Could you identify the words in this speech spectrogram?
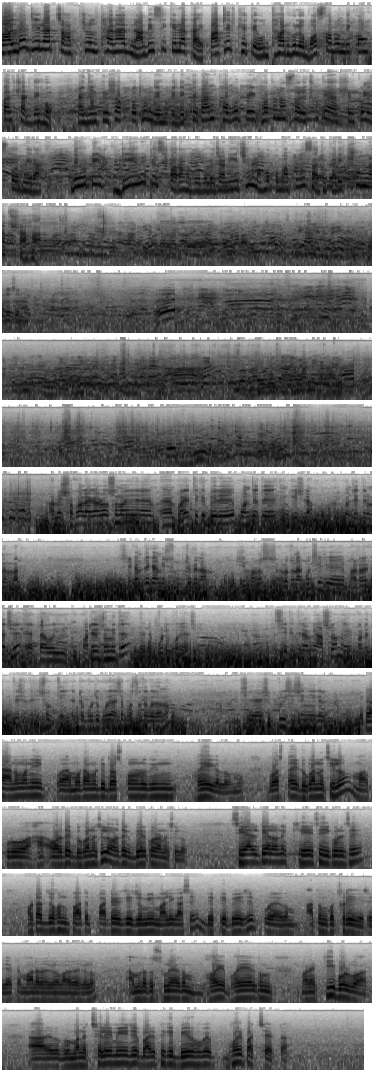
মালদা জেলার চাঁদচোল থানার নাদেসিক এলাকায় পাটের খেতে উদ্ধার হলো বস্তাবন্দি কঙ্কালসার দেহ। একজন কৃষক প্রথম দেহটি দেখতে পান, খবর পেয়ে ঘটনাস্থলে ছুটে আসেন পুলিশ কর্মীরা। দেহটির ডিএনএ টেস্ট করা হবে বলে জানিয়েছেন মহকুমা পুলিশ আধিকারিক সোমনাথ সাহা। আমি সকাল এগারোটার সময় বাড়ি থেকে বেরে পঞ্চায়েতে গিয়েছিলাম। আমি পঞ্চায়েতের মেম্বার। সেখান থেকে আমি শুনতে পেলাম, কিছু মানুষ আলোচনা করছে যে ভাটার কাছে একটা ওই পাটের জমিতে একটা বডি পড়ে আছে। তো সেক্ষেত্রে আমি আসলাম, এই পাটের জমিতে এসে দেখি সত্যি একটা বডি পড়ে আছে বস্তাতে বোঝানো সে পুলিশ এসে নিয়ে গেলে এটা আনুমানিক মোটামুটি দশ পনেরো দিন হয়ে গেল। বস্তায় ঢুকানো ছিল পুরো অর্ধেক ঢুকানো ছিল, অর্ধেক বের করানো ছিল। শিয়াল টিয়াল অনেক খেয়েছে, ই করেছে। হঠাৎ যখন পাট- পাটের যে জমির মালিক আসে, দেখতে পেয়েছে, পুরো একদম আতঙ্ক ছড়িয়ে গেছে যে একটা মার্ডার হয়ে গেলো, মার্ডার হয়ে গেলো। আমরা তো শুনে একদম ভয়ে ভয়ে একদম মানে কি বলব আর? আর মানে ছেলে মেয়ে যে বাড়ি থেকে বের হবে, ভয় পাচ্ছে একটা।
